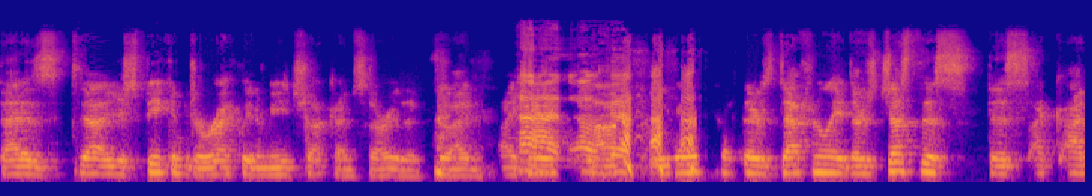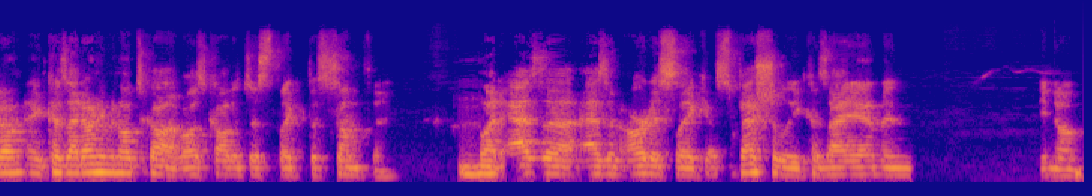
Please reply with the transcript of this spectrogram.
that is uh, you're speaking directly to me, Chuck. I'm sorry that that I, I Ah, hear, no, loud but there's definitely there's just this this I, I don't because I don't even know what to call it. I've always called it just like the something. Mhm. But as a as an artist, like especially because I am in, you know,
